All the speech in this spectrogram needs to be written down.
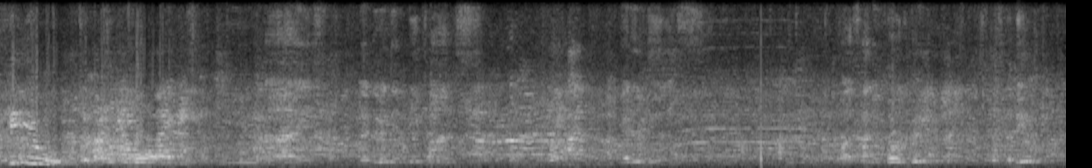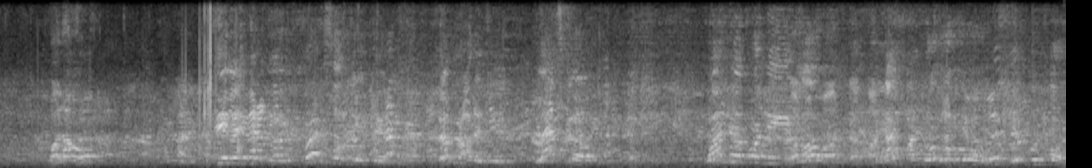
the war. Nice. They're doing it three times. Getting these. One standing for three. What's the deal? One out. The Illuminati versus Lucas, the Prodigy. Let's go. One nil for me. One oh, one. That's one. Oh, oh, oh. oh. Four.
